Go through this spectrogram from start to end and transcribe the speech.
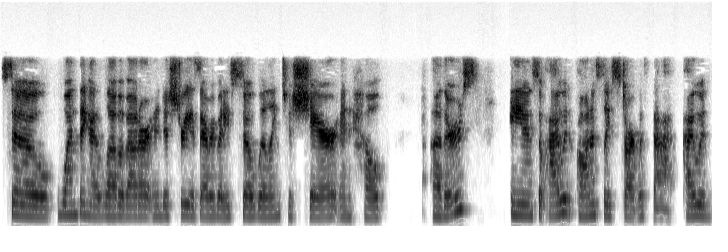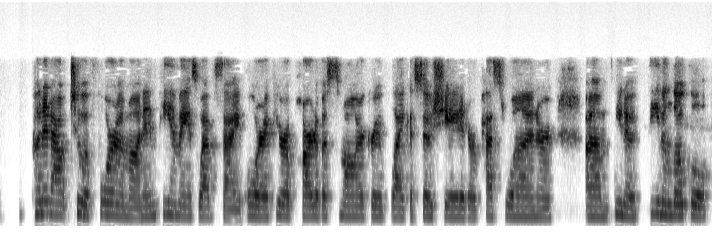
so one thing i love about our industry is everybody's so willing to share and help others and so i would honestly start with that i would put it out to a forum on NPMA's website, or if you're a part of a smaller group like Associated or Pest One, or um, you know even local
